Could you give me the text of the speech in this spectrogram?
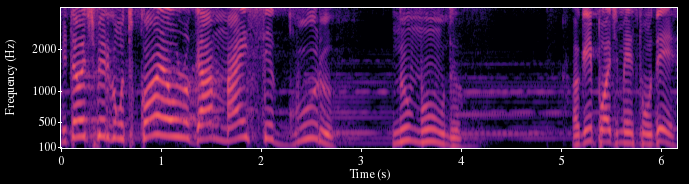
Então eu te pergunto: qual é o lugar mais seguro no mundo? Alguém pode me responder?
